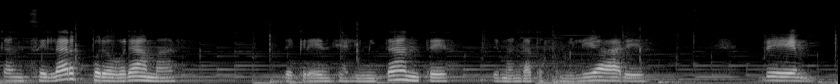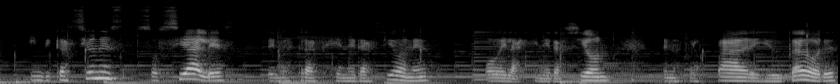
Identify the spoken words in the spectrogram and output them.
cancelar programas de creencias limitantes, de mandatos familiares, de indicaciones sociales de nuestras generaciones, o de la generación de nuestros padres y educadores,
